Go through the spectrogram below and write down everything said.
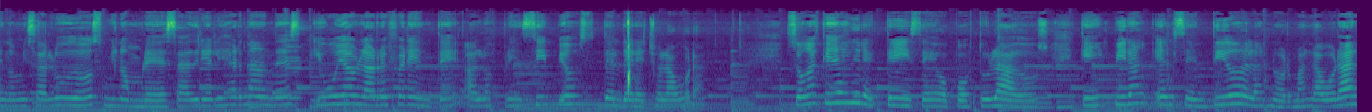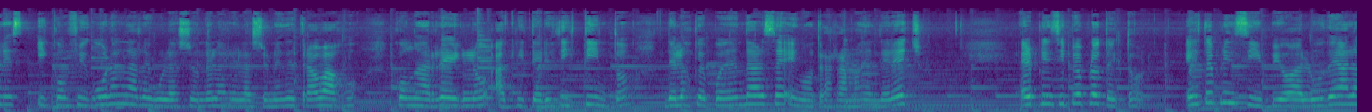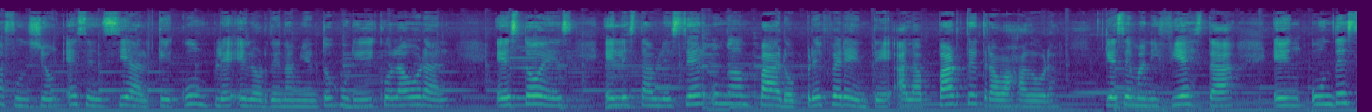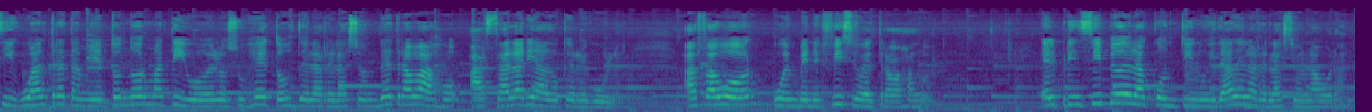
haciendo mis saludos. Mi nombre es Adrielis Hernández y voy a hablar referente a los principios del derecho laboral. Son aquellas directrices o postulados que inspiran el sentido de las normas laborales y configuran la regulación de las relaciones de trabajo con arreglo a criterios distintos de los que pueden darse en otras ramas del derecho. El principio protector este principio alude a la función esencial que cumple el ordenamiento jurídico laboral, esto es, el establecer un amparo preferente a la parte trabajadora, que se manifiesta en un desigual tratamiento normativo de los sujetos de la relación de trabajo asalariado que regula, a favor o en beneficio del trabajador. El principio de la continuidad de la relación laboral.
